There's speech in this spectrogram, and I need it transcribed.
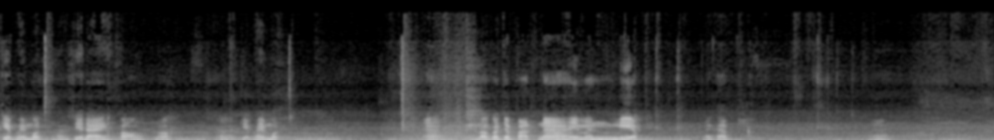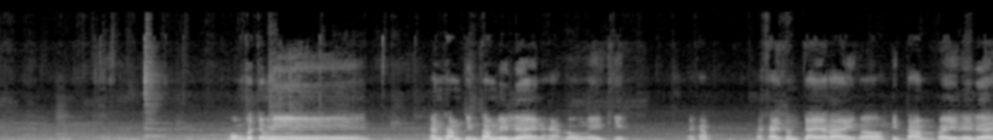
เก็บให้หมดเสียดายของเนาะอ่าเก็บให้หมด อ่าเราก็จะปัดหน้าให้มันเรียบนะครับผมก็จะมีการทำติ่มซ้ำเรื่อยๆนะฮะลงในคลิปนะครับ ถ้าใครสนใจอะไรก็ติดตามไปเรื่อย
